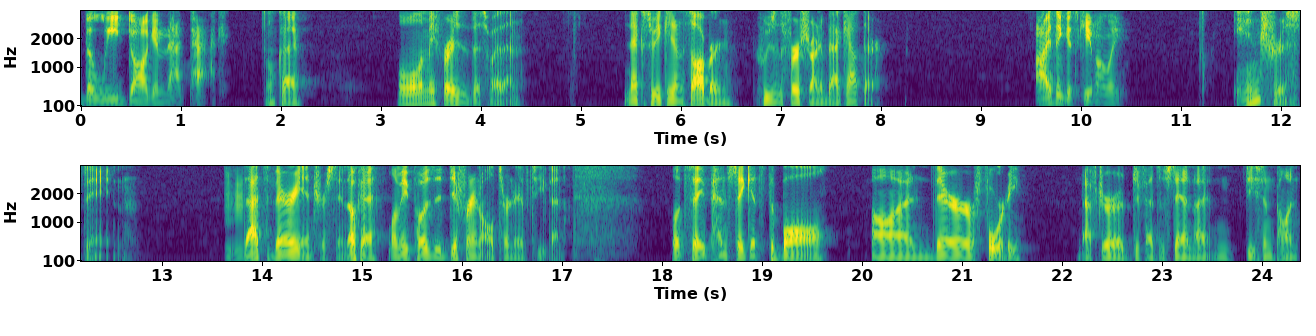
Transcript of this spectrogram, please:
the lead dog in that pack. Okay. Well, let me phrase it this way then. Next week against Auburn, who's the first running back out there? I think it's Keyvone Lee. Interesting. Mm-hmm. That's very interesting. Okay, let me pose a different alternative to you then. Let's say Penn State gets the ball on their 40 after a defensive stand, decent punt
